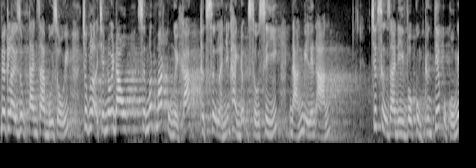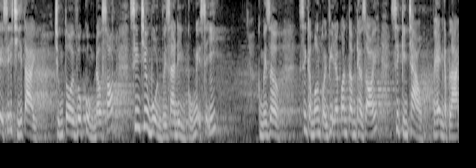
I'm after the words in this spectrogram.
Việc lợi dụng tan ra bối rối, trục lợi trên nỗi đau, sự mất mát của người khác thực sự là những hành động xấu xí, đáng bị lên án. Trước sự ra đi vô cùng thương tiếc của cố nghệ sĩ trí tài, chúng tôi vô cùng đau xót, xin chia buồn với gia đình cố nghệ sĩ. Còn bây giờ, xin cảm ơn quý vị đã quan tâm theo dõi. Xin kính chào và hẹn gặp lại.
